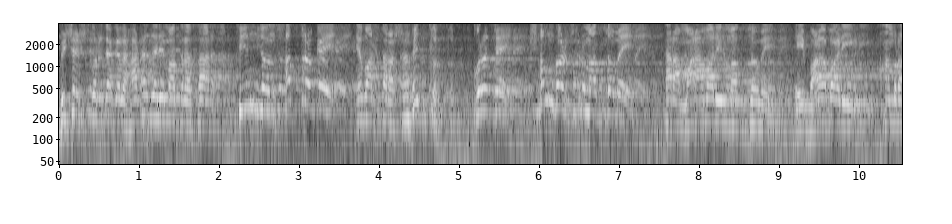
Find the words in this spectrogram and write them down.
বিশেষ করে দেখেন হাটাজারি মাদ্রাসার তিনজন ছাত্রকে এবার তারা শহীদ কর- করেছে সংঘর্ষের মাধ্যমে, তারা মারামারির মাধ্যমে। এই বাড়াবাড়ি আমরা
